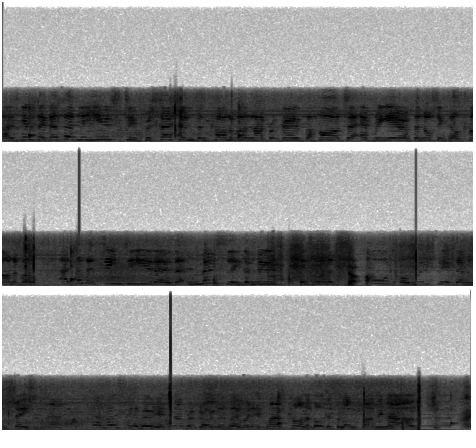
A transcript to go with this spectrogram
I- was going to say they're certainly used to processions and carnival in Ladbroke Grove, the heart uh, every year of the Notting Hill Carnival. Uh, does it seem to you, though, that mostly the mood is one of support sport or mostly of demonstration there? Mostly the mood in Ladbroke Grove at the moment is one of carnival, just alongside me now.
